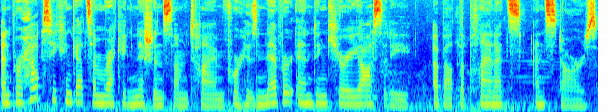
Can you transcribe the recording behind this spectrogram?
And perhaps he can get some recognition sometime for his never ending curiosity about the planets and stars.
